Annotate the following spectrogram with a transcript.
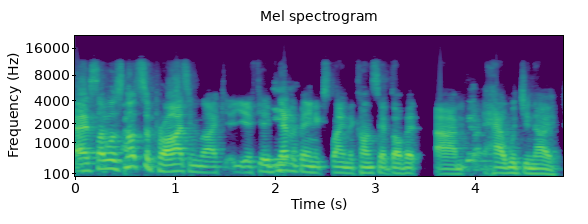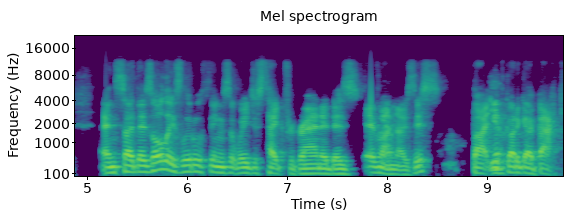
uh, so it's not surprising. Like if you've yeah. never been explained the concept of it, um, yeah. how would you know? And so there's all these little things that we just take for granted as everyone knows this, but you've got to go back.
